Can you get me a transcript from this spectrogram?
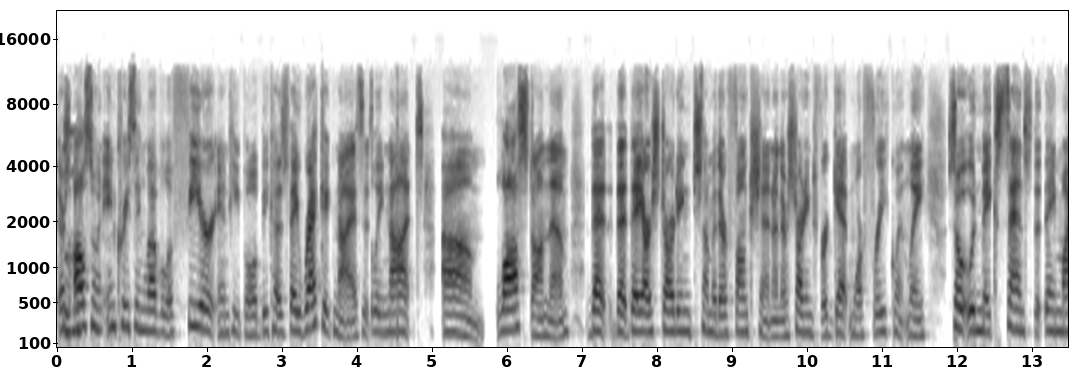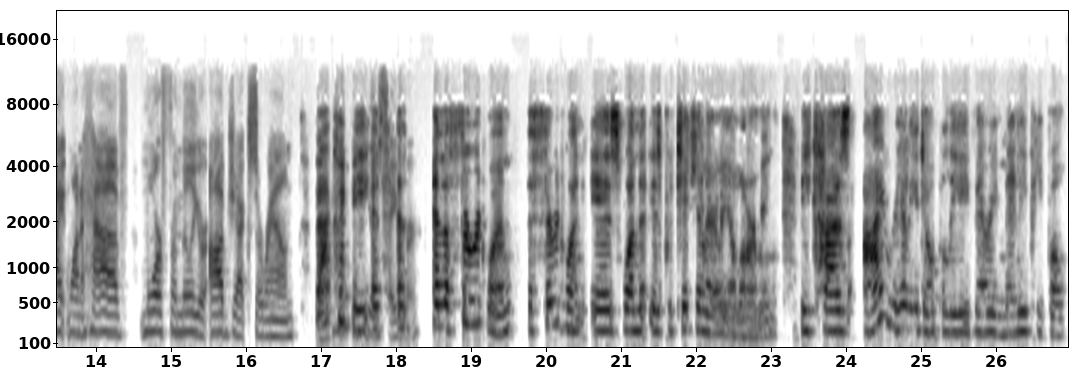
there's mm-hmm. also an increasing level of fear in people because they recognize it's really not um, lost on them that that they are starting some of their function and they're starting to forget more frequently so it would make sense that they might want to have more familiar objects around. That could be. And, and, and the third one, the third one is one that is particularly alarming because I really don't believe very many people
